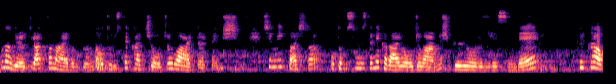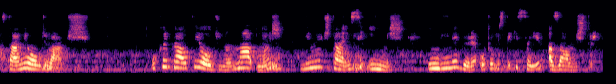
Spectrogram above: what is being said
Buna göre duraktan ayrıldığında otobüste kaç yolcu vardır demiş. Şimdi ilk başta otobüsümüzde ne kadar yolcu varmış görüyoruz resimde. 46 tane yolcu varmış. Bu 46 yolcunun ne yapmış? 23 tanesi inmiş. İndiğine göre otobüsteki sayı azalmıştır.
